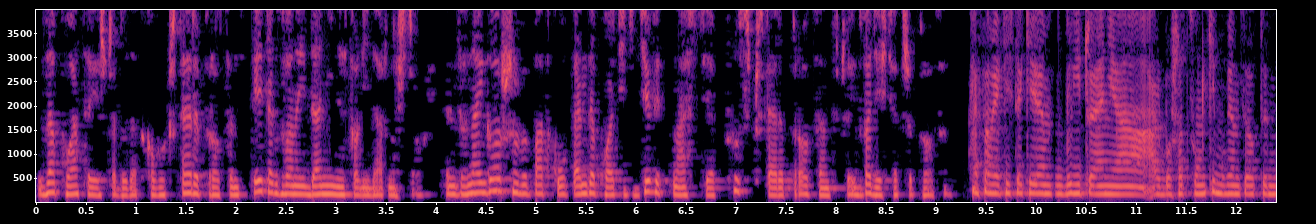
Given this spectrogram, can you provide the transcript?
zapłacę jeszcze dodatkowo 4% tej tak zwanej daniny solidarnościowej. Więc w najgorszym wypadku będę płacić 19 plus 4%, czyli 23%. A są jakieś takie wyliczenia albo szacunki mówiące o tym,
